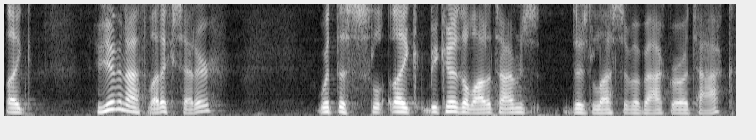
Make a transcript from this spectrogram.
Like, if you have an athletic setter, with the sl- like, because a lot of times there's less of a back row attack.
